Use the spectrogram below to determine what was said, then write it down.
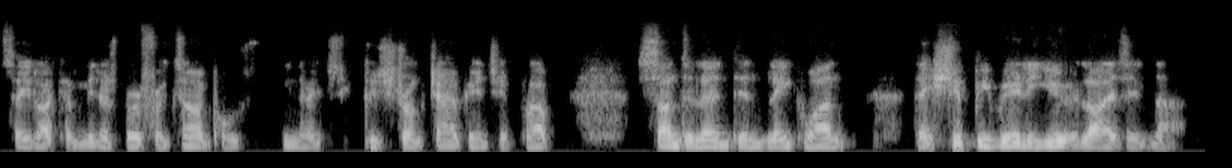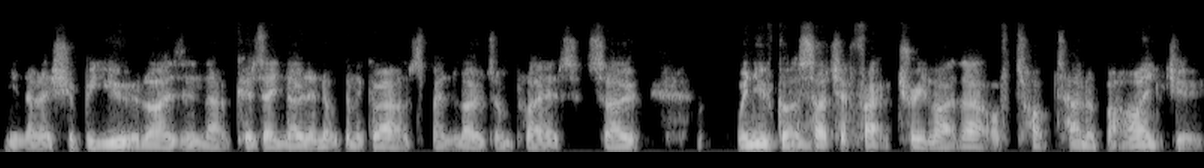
Say like a Middlesbrough, for example, you know, good strong championship club, Sunderland in League One they should be really utilizing that. You know, they should be utilizing that because they know they're not going to go out and spend loads on players. So when you've got yeah. such a factory like that of top talent behind you,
